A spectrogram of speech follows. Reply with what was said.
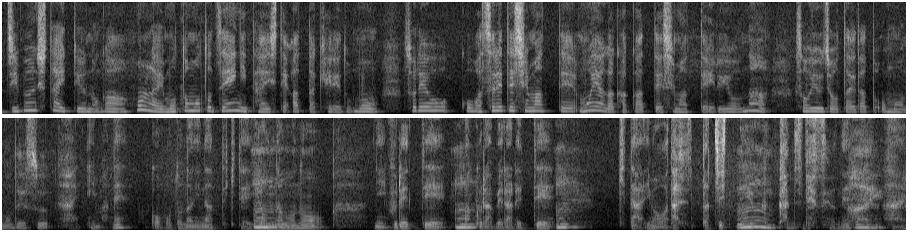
自分主体っていうのが本来もともと全員に対してあったけれどもそれをこう忘れてしまってもやがかかってしまっているようなそういう状態だと思うのです。はい、今ねこう大人になってきていろんなものに触れて、うん、まあ、比べられてきた、今私たちっていう感じですよね。はい、はい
